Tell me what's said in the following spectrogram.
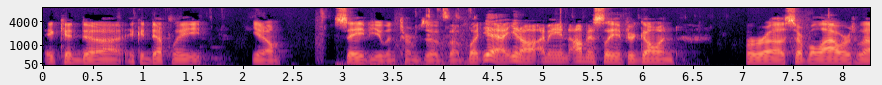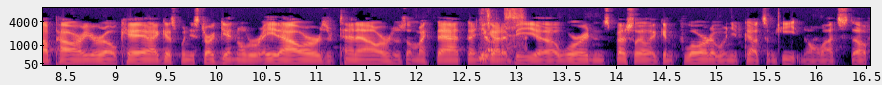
it could uh, it could definitely you know save you in terms of. Uh, but yeah, you know, I mean, obviously, if you're going for uh, several hours without power, you're okay. I guess when you start getting over eight hours or ten hours or something like that, then you Yeah. got to be uh, worried, and especially like in Florida when you've got some heat and all that stuff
